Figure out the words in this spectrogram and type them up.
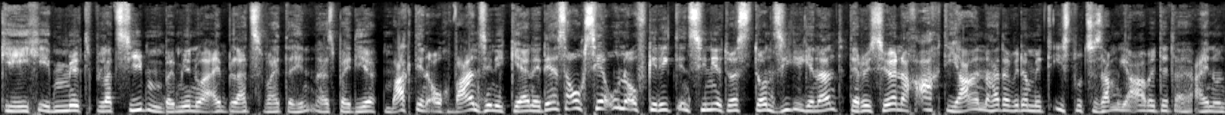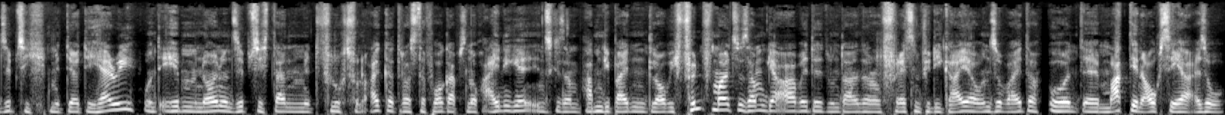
gehe ich eben mit Platz 7, bei mir nur ein Platz weiter hinten als bei dir. Mag den auch wahnsinnig gerne. Der ist auch sehr unaufgeregt inszeniert. Du hast Don Siegel genannt. Der Regisseur nach acht Jahren hat er wieder mit Eastwood zusammengearbeitet, 71 äh, mit Dirty Harry und eben 79 dann mit Flucht von Alcatraz. Davor gab es noch einige. Insgesamt haben die beiden, glaube ich, fünfmal zusammengearbeitet und dann darauf Fressen für die Geier und so weiter. Und äh, mag den auch sehr. Also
